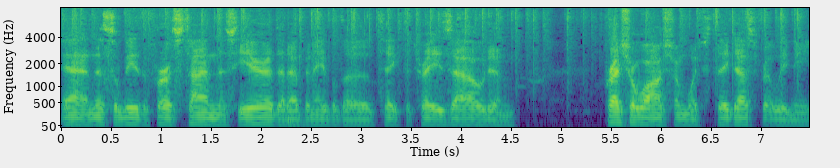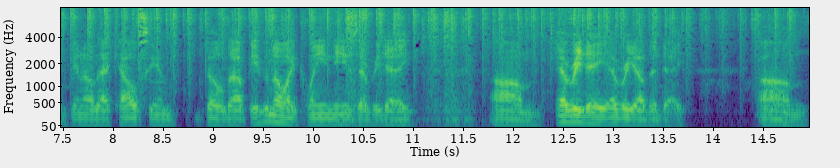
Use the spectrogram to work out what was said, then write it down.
And this will be the first time this year that I've been able to take the trays out and pressure wash them, which they desperately need. You know, that calcium buildup, even though I clean these every day, um, every day, every other day. Um,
